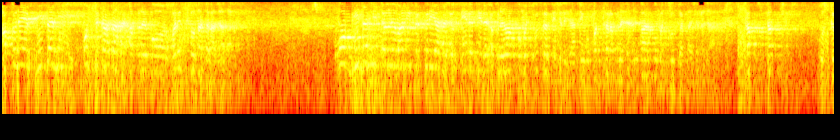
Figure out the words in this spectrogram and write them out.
अपने भीतर ही पुष्ट करता है अपने को और वरिष्ठ होता चला जाता है। वो भीतर ही चलने वाली प्रक्रिया है जो धीरे धीरे अपने आप को मज़बूत करती चली जाती है। वो पत्थर अपने अहंकार को मज़बूत करता चला जा रहा है। सब तथ्य उसके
